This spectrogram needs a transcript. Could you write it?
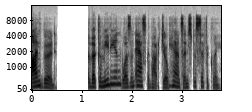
I'm good. The comedian wasn't asked about Johansson specifically,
